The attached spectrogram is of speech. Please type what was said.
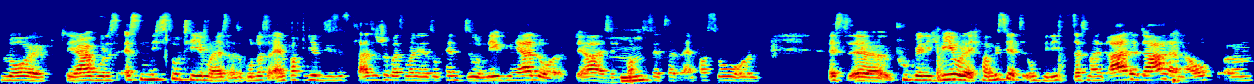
läuft, ja, wo das Essen nicht so Thema ist, also wo das einfach hier dieses klassische, was man ja so kennt, so nebenher läuft, ja, also ich mhm. mache das jetzt halt einfach so und es äh, tut mir nicht weh oder ich vermisse jetzt irgendwie nichts, dass man gerade da dann auch ähm,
